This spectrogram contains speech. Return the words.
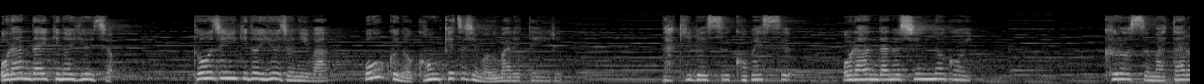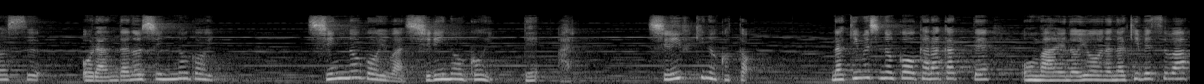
オランダ行きの遊女東人行きの遊女には多くの根血児も生まれている。泣きベスコベスオランダの真の語彙。クロスマタロスオランダの真の語彙。真の語彙は尻の語彙である。尻拭きのこと。泣き虫の子をからかってお前のような泣き別は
